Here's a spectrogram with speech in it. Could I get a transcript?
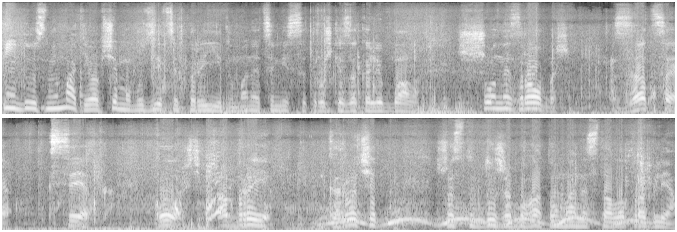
І йду знімати і взагалі, мабуть, звідси переїду. Мене це місце трошки закалібало. Що не зробиш? Зацеп, сетка, корч, обрив. Коротше, щось тут дуже багато у мене стало проблем.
